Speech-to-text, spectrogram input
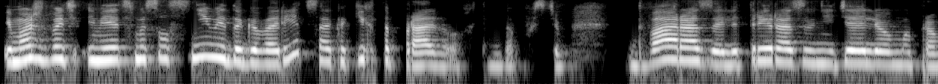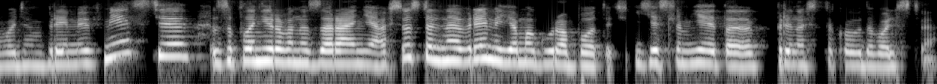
И, может быть, имеет смысл с ними договориться о каких-то правилах. Там, допустим, два раза или три раза в неделю мы проводим время вместе, запланировано заранее, а все остальное время я могу работать, если мне это приносит такое удовольствие.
